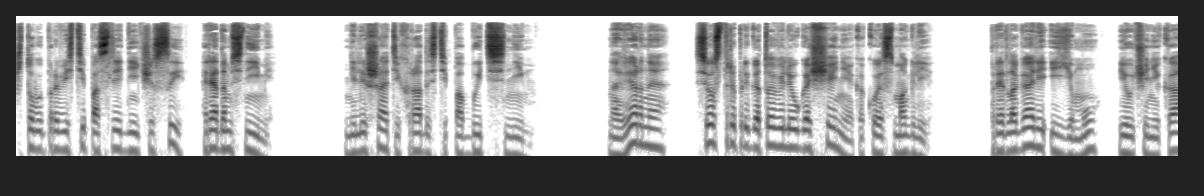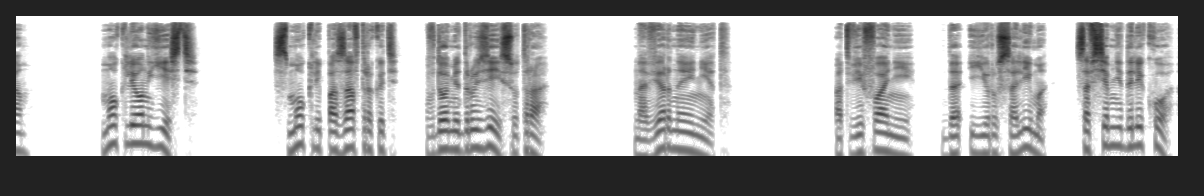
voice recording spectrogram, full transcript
чтобы провести последние часы рядом с ними, не лишать их радости побыть с ним. Наверное, сестры приготовили угощение, какое смогли. Предлагали и ему, и ученикам. Мог ли он есть? Смог ли позавтракать в доме друзей с утра? Наверное, нет. От Вифании до Иерусалима совсем недалеко,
